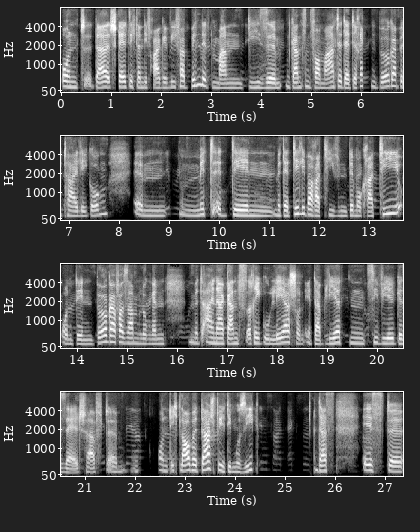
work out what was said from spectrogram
Und da stellt sich dann die Frage, wie verbindet man diese ganzen Formate der direkten Bürgerbeteiligung ähm, mit den, mit der deliberativen Demokratie und den Bürgerversammlungen, mit einer ganz regulär schon etablierten Zivilgesellschaft. Ähm, und ich glaube, da spielt die Musik. Das ist äh,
